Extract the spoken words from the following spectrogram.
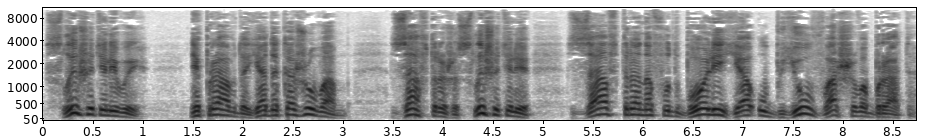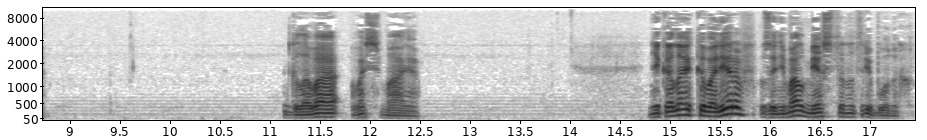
Слышите ли вы? Неправда, я докажу вам. Завтра же, слышите ли, Завтра на футболе я убью вашего брата. Глава восьмая Николай Кавалеров занимал место на трибунах.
